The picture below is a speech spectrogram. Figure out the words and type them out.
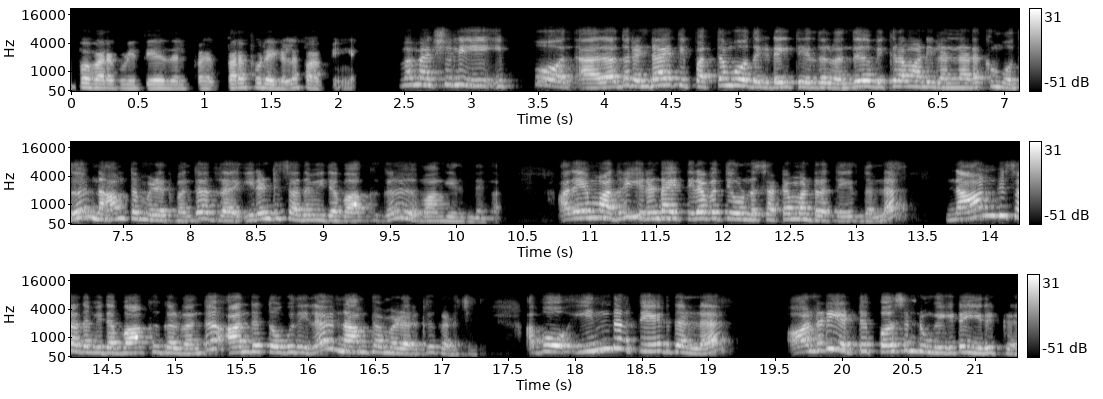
இப்ப வரக்கூடிய தேர்தல் பரப்புரைகளை பாப்பீங்க மேம் ஆக்சுவலி இப்போ அதாவது ரெண்டாயிரத்தி பத்தொன்பது இடைத்தேர்தல் வந்து விக்ரவாண்டியில நடக்கும்போது நாம் தமிழர் வந்து அதுல இரண்டு சதவீத வாக்குகள் வாங்கியிருந்தாங்க. அதே மாதிரி இரண்டாயிரத்தி இருபத்தி ஒண்ணு சட்டமன்ற தேர்தல்ல நான்கு சதவீத வாக்குகள் வந்து அந்த தொகுதியில நாம் தமிழருக்கு கிடைச்சது. அப்போ இந்த தேர்தல்ல ஆல்ரெடி எட்டு பெர்சன்ட் உங்ககிட்ட இருக்கு.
